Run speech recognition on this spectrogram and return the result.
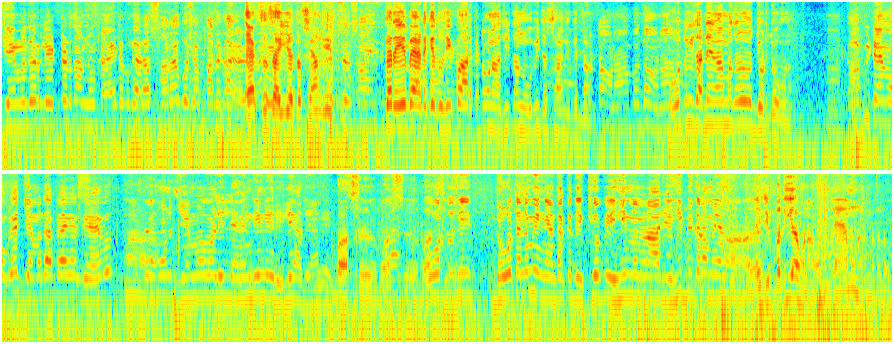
ਜਿਮ ਦੇ ਰਿਲੇਟਡ ਤੁਹਾਨੂੰ ਡਾਈਟ ਵਗੈਰਾ ਸਾਰਾ ਕੁਝ ਆਪਾਂ ਦਿਖਾਇਆ ਐਕਸਰਸਾਈਜ਼ ਦੱਸਾਂਗੇ। ਐਕਸਰਸਾਈਜ਼ ਘਰੇ ਬੈਠ ਕੇ ਤੁਸੀਂ ਭਾਰ ਘਟਾਉਣਾ ਸੀ ਤੁਹਾਨੂੰ ਉਹ ਵੀ ਦੱਸਾਂਗੇ ਕਿਦਾਂ। ਘਟਾਉਣਾ ਵਧਾਉਣਾ। ਉਹ ਤੁਸੀਂ ਸਾਡੇ ਨਾਲ ਮਤਲਬ ਜੁੜ ਜਾਓ ਹੁਣ। ਹਾਂ, ਕਾਫੀ ਟਾਈਮ ਹੋ ਗਿਆ ਜਿਮ ਦਾ ਪੈ ਗਿਆ ਹਾਂ। ਤੇ ਹੁਣ ਜਿਮ ਵਾਲੀ ਲੈਣ ਦੀ ਨੇਰੀ ਲਿਆ ਦੇਾਂਗੇ ਬਸ ਬਸ ਬਸ। ਹੋਰ ਤੁਸੀਂ 2-3 ਮਹੀਨਿਆਂ ਤੱਕ ਦੇਖਿਓ ਵੀ ਇਹੀ ਮਨਰਾਜ ਇਹੀ ਵਿਕਰਮ ਆ। ਹਾਂ ਇਹ ਜੀ ਵਧੀਆ ਹੋਣਾ ਹੁਣ ਟਾਈਮ ਹੋਣਾ ਮਤਲਬ।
